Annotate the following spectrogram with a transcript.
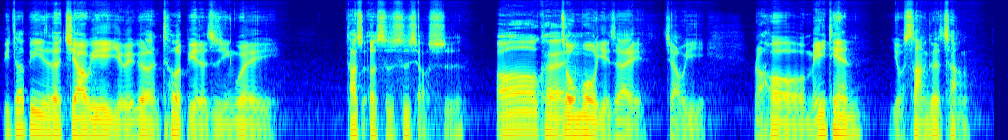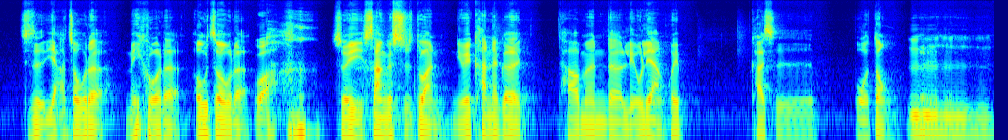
比特币的交易有一个很特别的，是因为它是二十四小时，哦 OK，周末也在交易，然后每一天有三个场，就是亚洲的、美国的、欧洲的，哇，所以三个时段你会看那个他们的流量会开始波动。嗯嗯嗯嗯，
